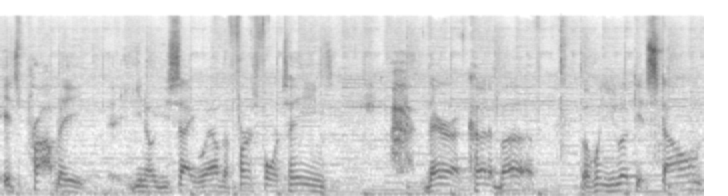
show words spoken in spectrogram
It's probably, you know, you say, well, the first four teams, they're a cut above. But when you look at Stone,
